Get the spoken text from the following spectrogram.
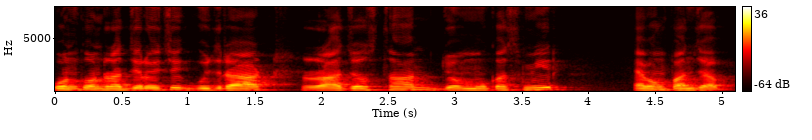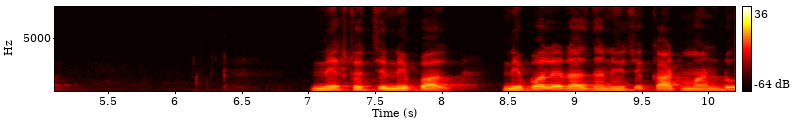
কোন কোন রাজ্যে রয়েছে? গুজরাট, রাজস্থান, জম্মু কাশ্মীর এবং পাঞ্জাব। নেক্সট হচ্ছে নেপাল। নেপালের রাজধানী হচ্ছে কাঠমান্ডু।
